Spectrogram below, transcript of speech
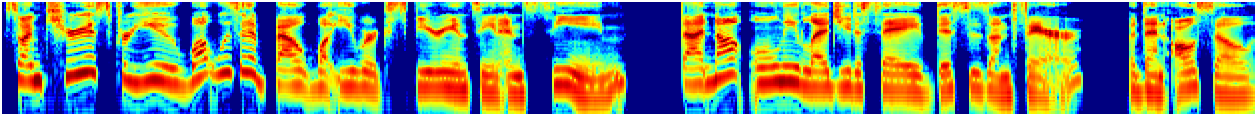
So I'm curious for you, what was it about what you were experiencing and seeing that not only led you to say, this is unfair, but then also,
